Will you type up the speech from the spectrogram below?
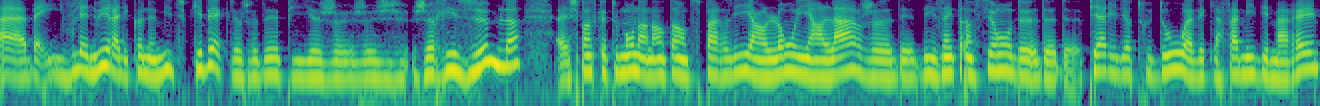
euh, ben il voulait nuire à l'économie du Québec là, je veux dire puis euh, je, je, je, je résume là euh, je pense que tout le monde en a entendu parler en long et en large euh, de- des intentions de, de, de Pierre Elliott Trudeau avec la famille des Marais,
